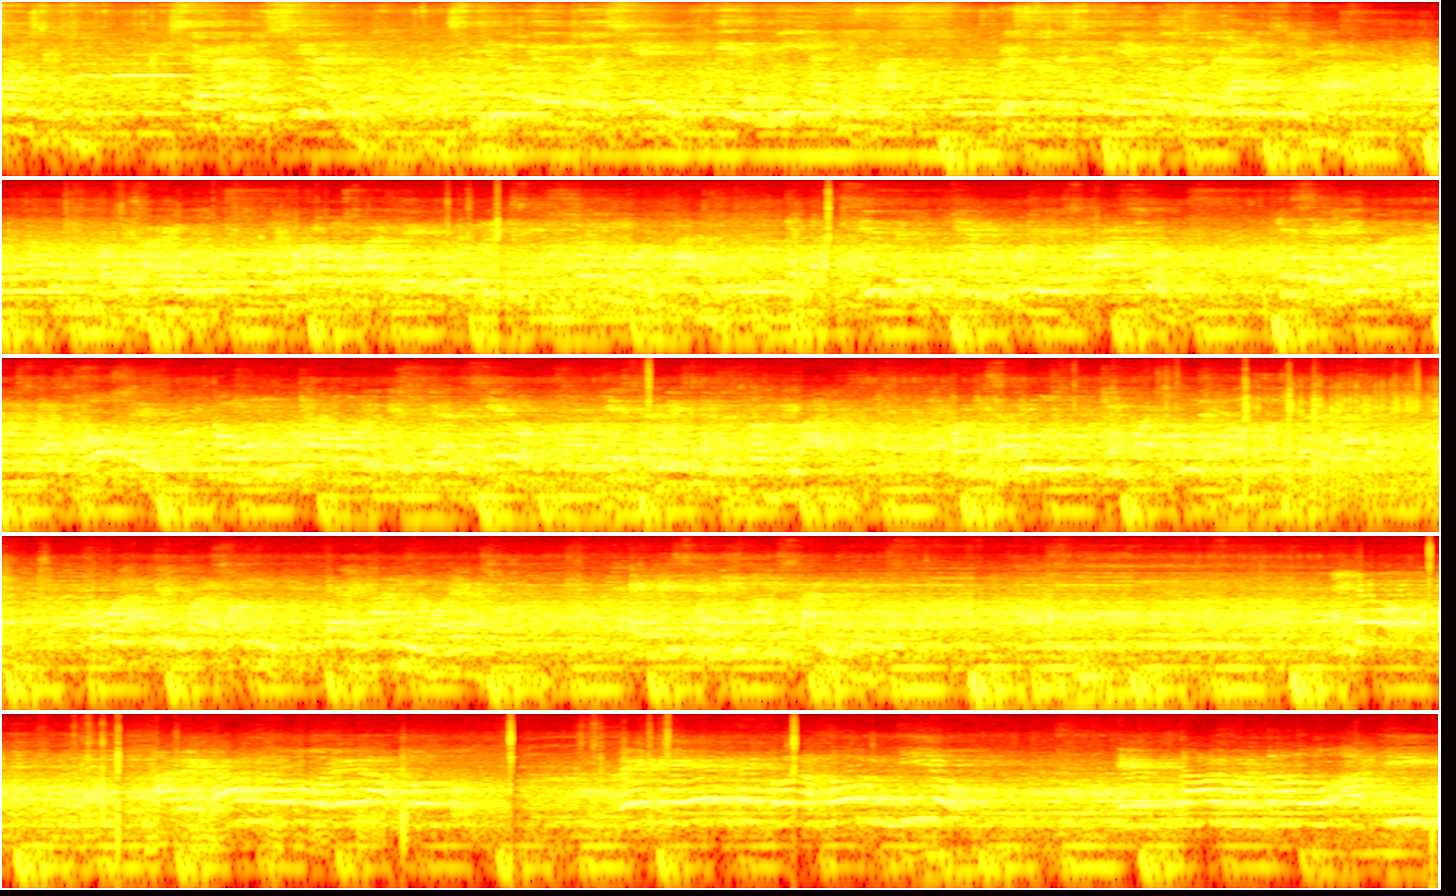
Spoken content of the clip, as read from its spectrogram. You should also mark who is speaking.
Speaker 1: estamos aquí, celebrando 100 años, sabiendo que dentro de 100 y de mil años más, Y yo Alejandro morir a todos de que ese corazón mío está guardado aquí.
